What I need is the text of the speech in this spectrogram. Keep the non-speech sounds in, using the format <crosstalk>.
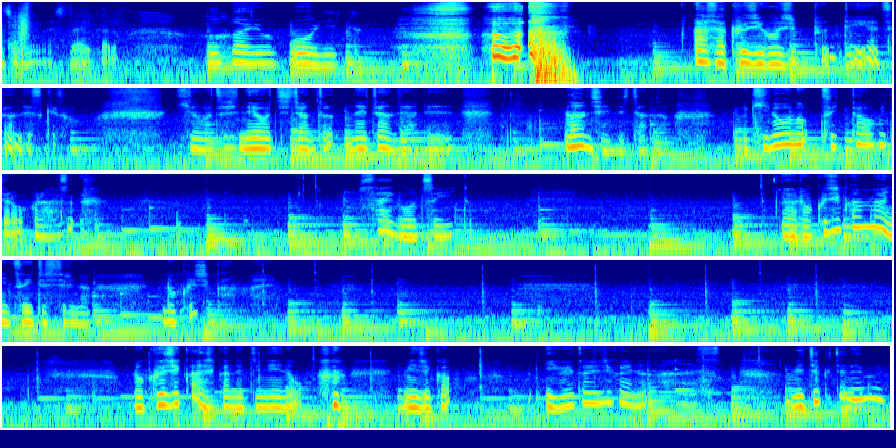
始めました。相方。おはようモーニング。朝9時50分っていうやつなんですけど。昨日私寝落ちちゃんと寝たんだよね。何時に寝たんだ？昨日のツイッターを見たら分かるはず。最後のツイート。あ6時間前にツイートしてるな。6時間？6時間しか寝てねえの。<laughs> 短。意外と短いな。めちゃくちゃ眠い。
